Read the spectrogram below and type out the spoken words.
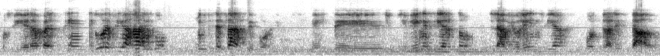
considera pertinente. Tú decías algo interesante, porque este, si bien es cierto, la violencia contra el Estado,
